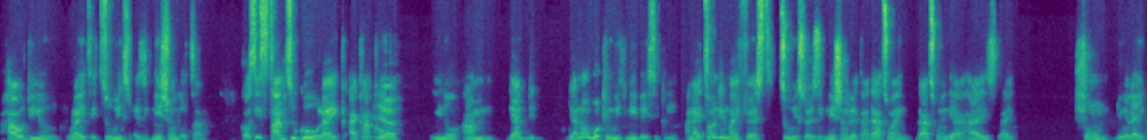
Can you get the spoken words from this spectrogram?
how do you write a two weeks resignation letter? Because it's time to go. Like I can't come, Yeah. you know, um, they're they're not working with me basically. And I turned in my first two weeks resignation letter. That's when that's when their eyes like shown. They were like,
